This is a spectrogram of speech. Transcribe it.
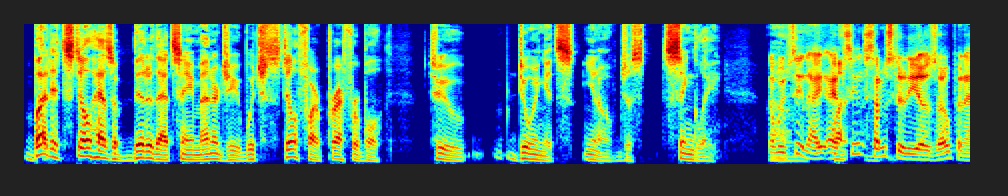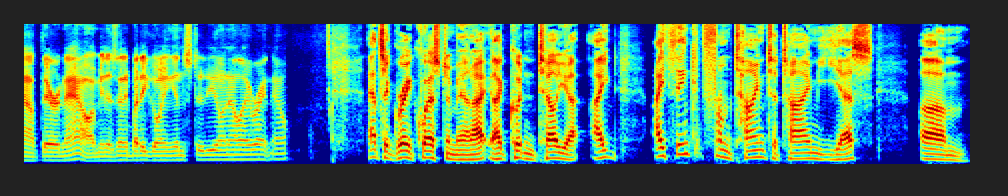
but it still has a bit of that same energy, which is still far preferable to doing it, you know, just singly. And we've um, seen I, have seen some studios open out there now. I mean, is anybody going in studio in LA right now? That's a great question, man. I, I couldn't tell you. I I think from time to time, yes. Um,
